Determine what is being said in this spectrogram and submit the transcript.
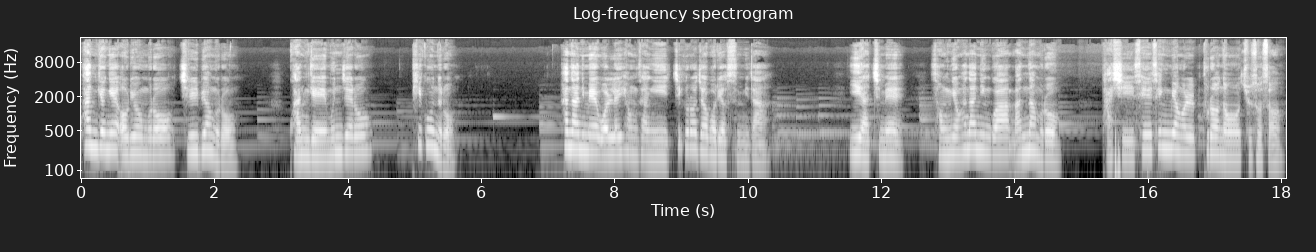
환경의 어려움으로, 질병으로, 관계의 문제로, 피곤으로, 하나님의 원래 형상이 찌그러져 버렸습니다. 이 아침에 성령 하나님과 만남으로 다시 새 생명을 불어넣어 주소서.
